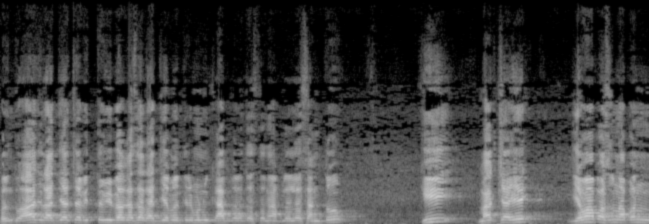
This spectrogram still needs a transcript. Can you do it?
परंतु आज राज्याच्या वित्त विभागाचा राज्यमंत्री म्हणून काम करत असताना आपल्याला सांगतो की मागच्या एक जेव्हापासून आपण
